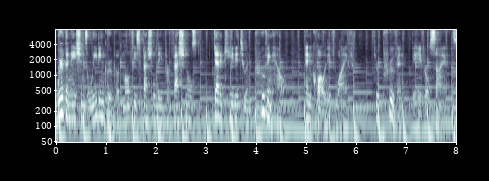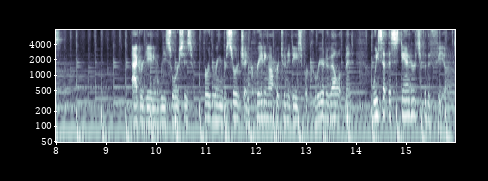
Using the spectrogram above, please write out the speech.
We're the nation's leading group of multi specialty professionals dedicated to improving health and quality of life through proven behavioral science. Aggregating resources, furthering research, and creating opportunities for career development, we set the standards for the field,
